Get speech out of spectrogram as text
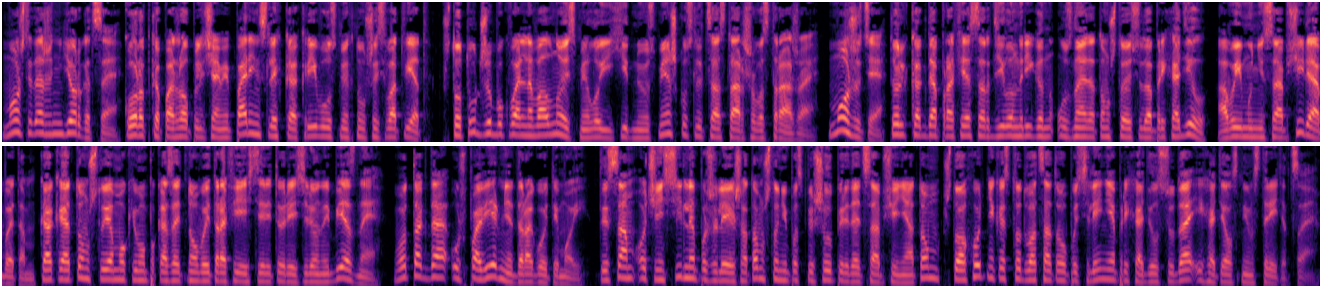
Можете даже не дергаться. Коротко пожал плечами парень, слегка криво усмехнувшись в ответ, что тут же буквально волной смело ехидную усмешку с лица старшего стража. Можете, только когда профессор Дилан Риган узнает о том, что я сюда приходил, а вы ему не сообщили об этом, как и о том, что я мог ему показать новые трофеи с территории Зеленой Бездны, вот тогда уж поверь мне, дорогой ты мой, ты сам очень сильно пожалеешь о том, что не поспешил передать сообщение о том, что охотник из 120-го поселения приходил сюда и хотел с ним встретиться.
